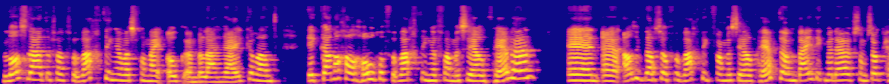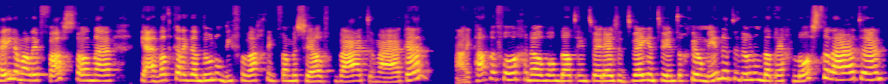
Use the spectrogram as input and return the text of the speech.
Loslaten van verwachtingen was voor mij ook een belangrijke. Want ik kan nogal hoge verwachtingen van mezelf hebben. En uh, als ik dan zo'n verwachting van mezelf heb, dan bijt ik me daar soms ook helemaal in vast. Van uh, ja, wat kan ik dan doen om die verwachting van mezelf waar te maken? Nou, ik had me voorgenomen om dat in 2022 veel minder te doen, om dat echt los te laten.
